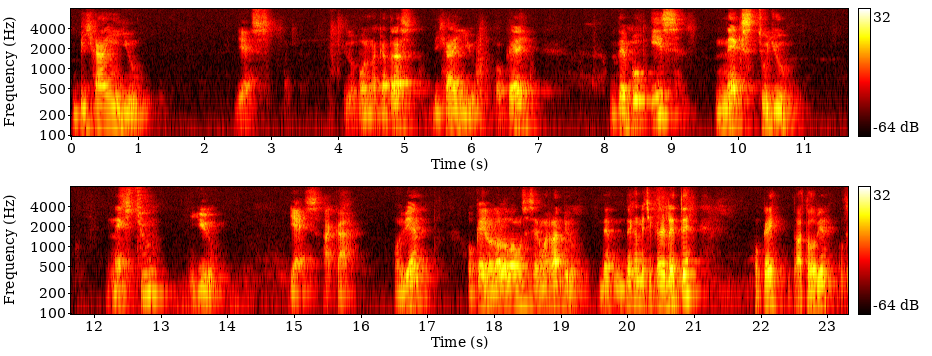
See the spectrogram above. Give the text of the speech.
Behind you. Yes. Y lo ponen acá atrás. Behind you. Ok. The book is next to you. Next to you. Yes, acá. Muy bien. Ok, lo, lo vamos a hacer más rápido. déjenme checar el lente. Ok, ¿está todo bien? Ok.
